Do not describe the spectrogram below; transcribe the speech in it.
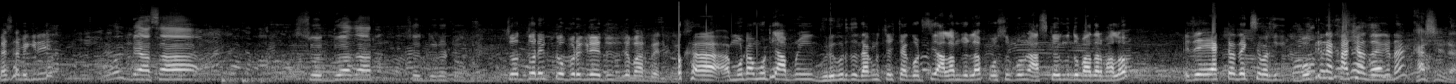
বেচা বিক্রি? ওই বেচা চোদ্দ হাজার। চোদ্দোর একটু উপরে। গেলে দিতে পারবেন। মোটামুটি আপনি ঘুরে ঘুরে তো দেখানোর চেষ্টা করছি আলহামদুলিল্লাহ প্রচুর পরিমাণে আজকেও কিন্তু বাজার ভালো। এই যে একটা দেখতে পাচ্ছি বকরি না খাসি আছে এটা খাসিটা।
